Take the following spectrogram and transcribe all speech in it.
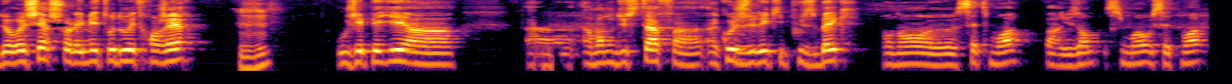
de recherche sur les méthodos étrangères, mhm. où j'ai payé un, un, membre du staff, un, coach de l'équipe Ouzbek pendant euh, 7 mois, par exemple, 6 mois ou 7 mois,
